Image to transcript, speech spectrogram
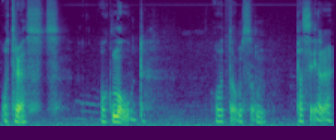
och tröst och mod åt de som passerar.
